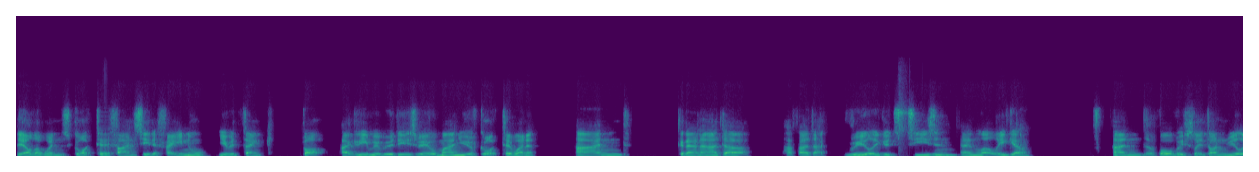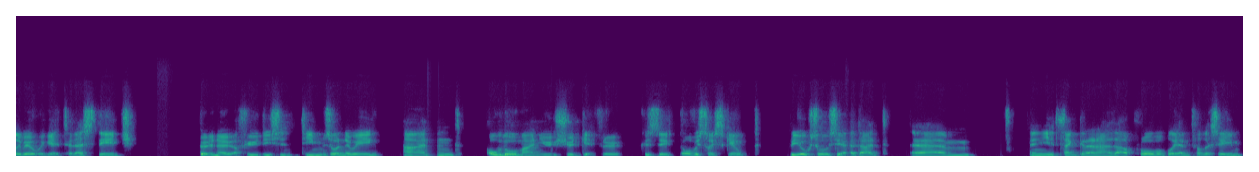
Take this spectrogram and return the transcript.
the other one's got to fancy the final, you would think. But I agree with Woody as well. Man, you've got to win it. And Granada have had a really good season in La Liga and they've obviously done really well to get to this stage, putting out a few decent teams on the way. And although Man U should get through because they obviously scalped Real Sociedad, um, and you'd think Granada are probably in for the same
